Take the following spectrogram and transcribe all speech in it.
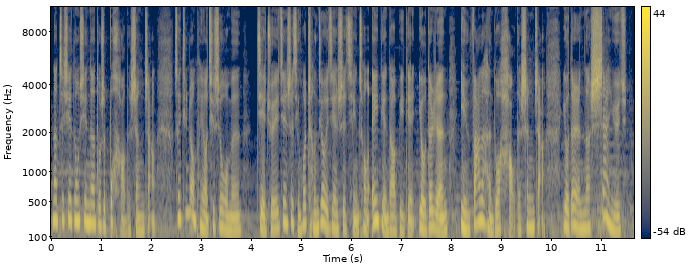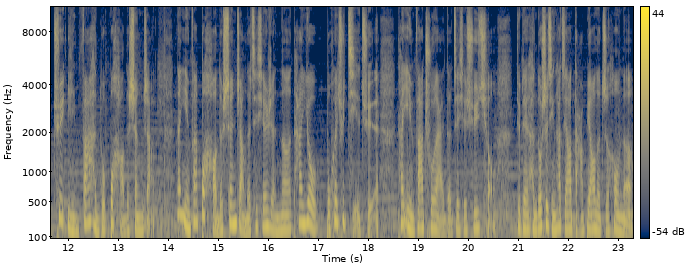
那这些东西呢，都是不好的生长。所以，听众朋友，其实我们。解决一件事情或成就一件事情，从 A 点到 B 点，有的人引发了很多好的生长，有的人呢善于去引发很多不好的生长。那引发不好的生长的这些人呢，他又不会去解决他引发出来的这些需求，对不对？很多事情他只要达标了之后呢，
